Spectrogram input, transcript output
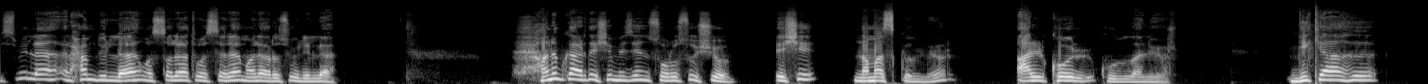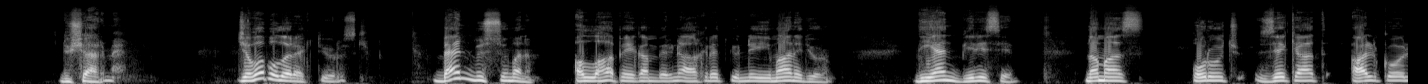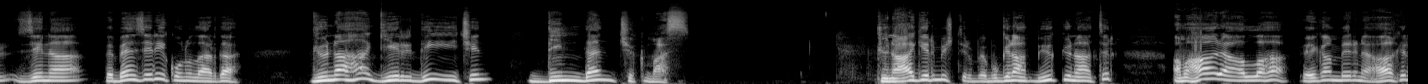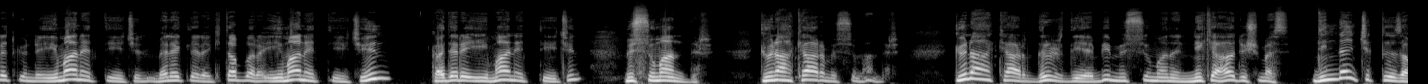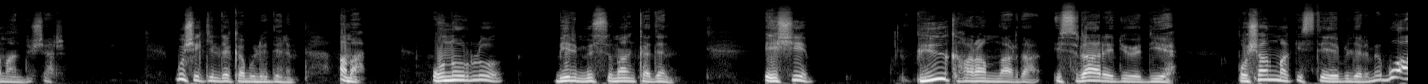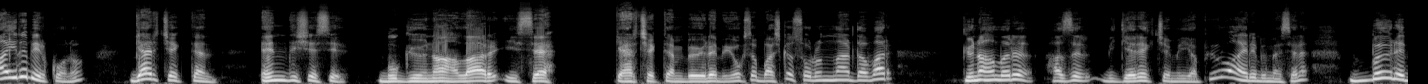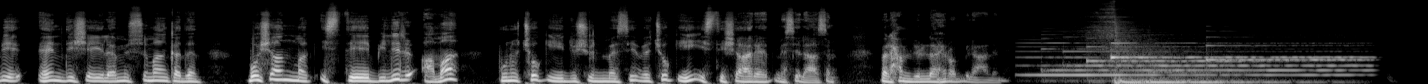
Bismillah, elhamdülillah, ve salatu ve selamu ala Resulillah. Hanım kardeşimizin sorusu şu, eşi namaz kılmıyor, alkol kullanıyor. Nikahı düşer mi? Cevap olarak diyoruz ki, ben Müslümanım, Allah'a, peygamberine, ahiret gününe iman ediyorum diyen birisi, namaz, oruç, zekat, alkol, zina ve benzeri konularda günaha girdiği için dinden çıkmaz. Günaha girmiştir ve bu günah büyük günahtır. Ama hala Allah'a, peygamberine, ahiret gününe iman ettiği için, meleklere, kitaplara iman ettiği için, kadere iman ettiği için Müslümandır. Günahkar Müslümandır. Günahkardır diye bir Müslümanın nikaha düşmez. Dinden çıktığı zaman düşer. Bu şekilde kabul edelim. Ama onurlu bir Müslüman kadın eşi büyük haramlarda ısrar ediyor diye boşanmak isteyebilir mi? Bu ayrı bir konu. Gerçekten endişesi bu günahlar ise gerçekten böyle mi? Yoksa başka sorunlar da var. Günahları hazır bir gerekçe mi yapıyor? O ayrı bir mesele. Böyle bir endişeyle Müslüman kadın boşanmak isteyebilir ama bunu çok iyi düşünmesi ve çok iyi istişare etmesi lazım. Velhamdülillahi Rabbil Alemin.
